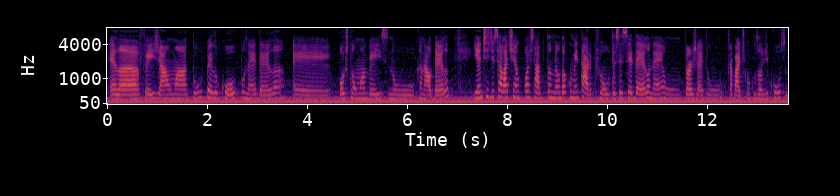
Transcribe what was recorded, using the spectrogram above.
Ela fez já uma tour pelo corpo né, dela. é, postou uma vez no canal dela. E antes disso, ela tinha postado também um documentário, que foi o TCC dela, né? Um projeto, um trabalho de conclusão de curso.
